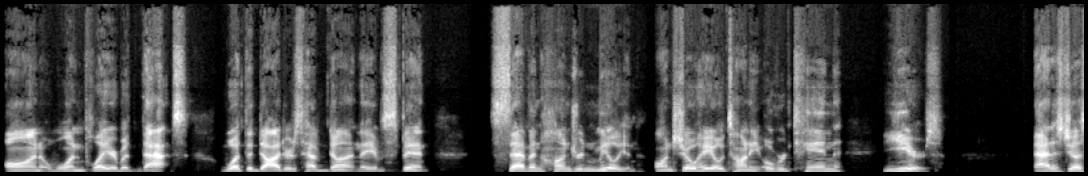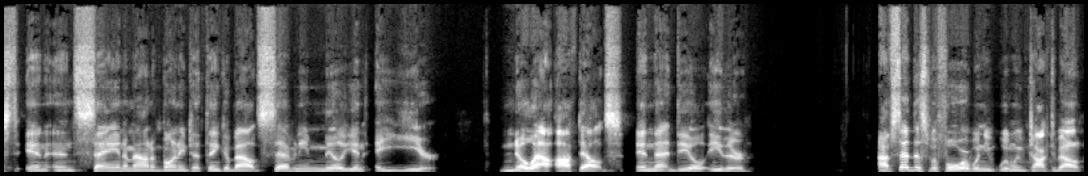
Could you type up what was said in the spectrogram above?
on one player. But that's what the Dodgers have done. They have spent 700 million on Shohei Ohtani over 10 years. That is just an insane amount of money to think about. 70 million a year. No opt-outs in that deal either. I've said this before when you when we've talked about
